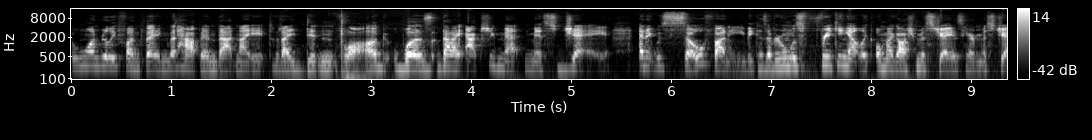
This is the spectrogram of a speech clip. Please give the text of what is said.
One really fun thing that happened that night that I didn't vlog was that I actually met Miss J. And it was so funny because everyone was freaking out like, oh my gosh, Miss J is here, Miss J.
